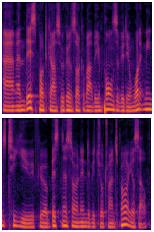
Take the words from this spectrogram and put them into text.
Um, and this podcast, we're going to talk about the importance of video and what it means to you if you're a business or an individual trying to promote yourself.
